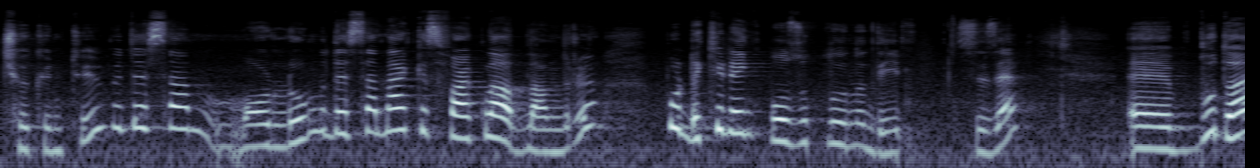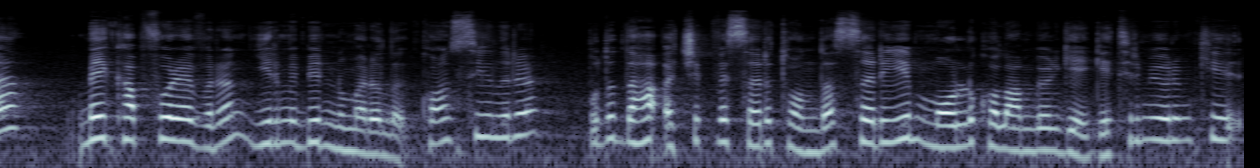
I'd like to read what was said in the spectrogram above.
çöküntüyü mü desem, morluğu mu desem herkes farklı adlandırıyor. Buradaki renk bozukluğunu diyeyim size. E, bu da Make Up Forever'ın 21 numaralı concealer'ı. Bu da daha açık ve sarı tonda. Sarıyı morluk olan bölgeye getirmiyorum ki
